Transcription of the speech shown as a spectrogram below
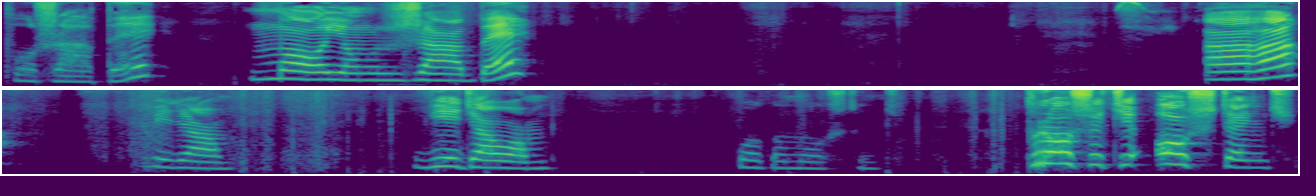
Po żabę? Moją żabę? Aha. Wiedziałam. Wiedziałam. Błagam, oszczędź. Proszę cię, oszczędź.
